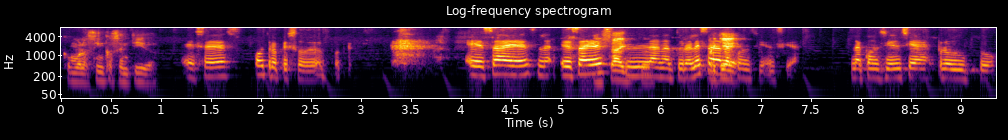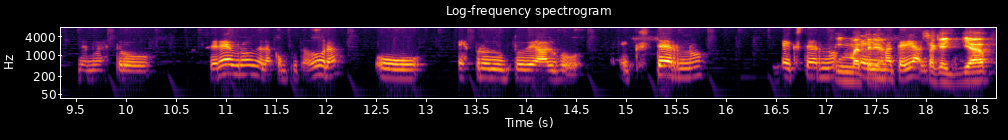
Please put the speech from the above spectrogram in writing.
como los cinco sentidos. Ese es otro episodio del podcast. Esa es la, esa es la naturaleza de la conciencia. La conciencia es producto de nuestro cerebro, de la computadora, o es producto de algo externo, externo inmaterial. e inmaterial. O sea que ya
